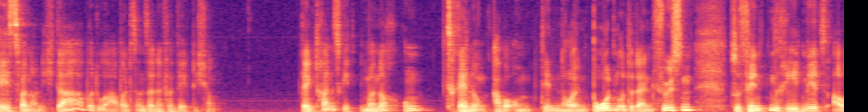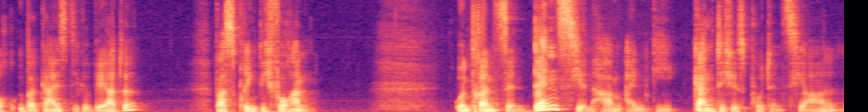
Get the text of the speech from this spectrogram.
Er ist zwar noch nicht da, aber du arbeitest an seiner Verwirklichung. Denk dran, es geht immer noch um Trennung, aber um den neuen Boden unter deinen Füßen zu finden, reden wir jetzt auch über geistige Werte. Was bringt dich voran? Und Transzendenzien haben ein gigantisches Potenzial,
